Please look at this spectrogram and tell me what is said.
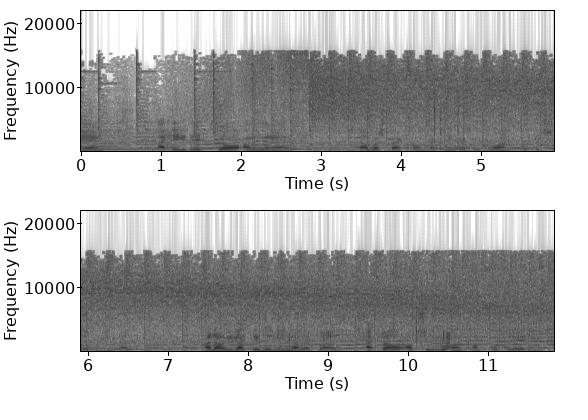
And I hated it, so I'm gonna not rush back home, so I can't exactly run with this shit I know you guys didn't really need to know that, but I felt I was shooting a little uncomfortable today, and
